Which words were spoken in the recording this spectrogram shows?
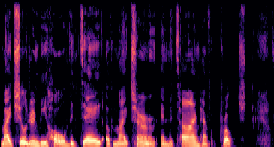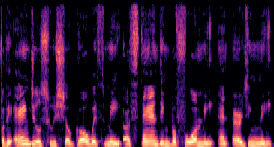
My children, behold, the day of my term and the time have approached. For the angels who shall go with me are standing before me and urging me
